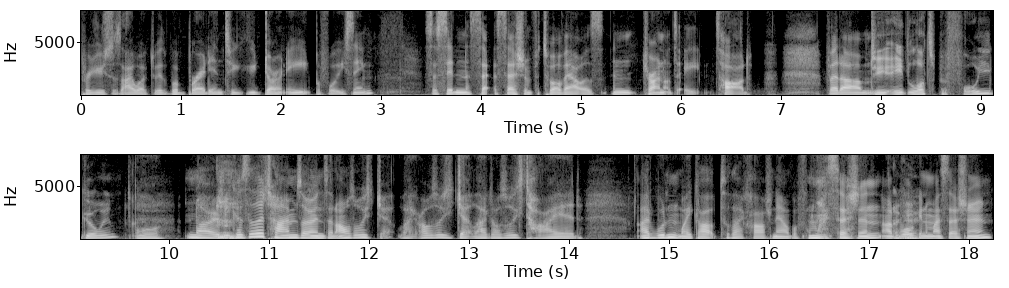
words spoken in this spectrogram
producers I worked with were bred into you don't eat before you sing. So sit in a se- session for 12 hours and try not to eat. It's hard. But um, Do you eat lots before you go in, or no, because of the time zones, and I was always jet like I was always jet lagged. I was always tired. I wouldn't wake up till like half an hour before my session. I'd walk Okay. into my session,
